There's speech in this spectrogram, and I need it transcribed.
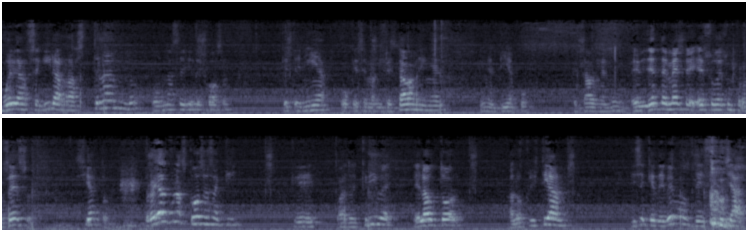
vuelva a seguir arrastrando con una serie de cosas que tenía o que se manifestaban en él en el tiempo que estaba en el mundo. Evidentemente eso es un proceso, ¿cierto? Pero hay algunas cosas aquí que cuando escribe el autor a los cristianos, dice que debemos desechar,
